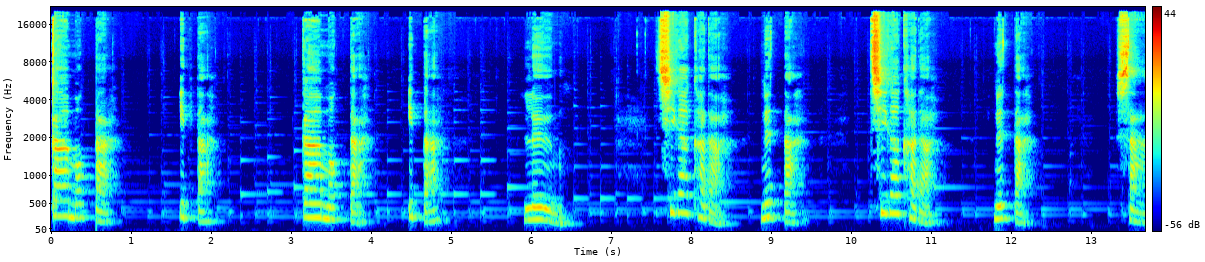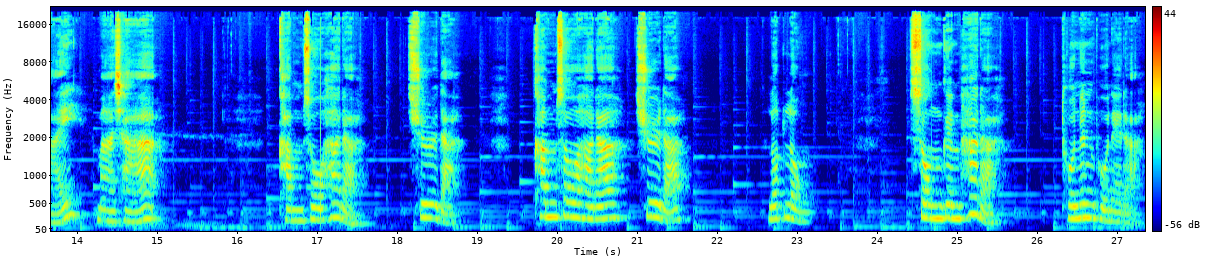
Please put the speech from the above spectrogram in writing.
까먹다, 있다. 까먹다, 있다, 름, 치각하다, 늦다, 치각하다, 늦다, 사이, 마샤, 감소하다, 줄다, 감소하다, 줄다, 롯롱, 송금하다, 돈은 보내라,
